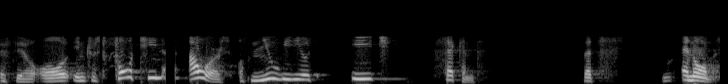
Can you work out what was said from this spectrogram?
if they are all interested. 14 hours of new videos each second. That's enormous.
